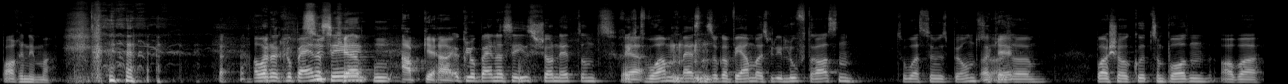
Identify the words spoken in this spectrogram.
brauche ich nicht mehr. Aber der Globeiner See, abgehakt. Globeiner See ist schon nett und recht Ja. warm, meistens sogar wärmer als wie die Luft draußen. So war es zumindest bei uns. Okay. Also war schon gut zum Baden, aber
